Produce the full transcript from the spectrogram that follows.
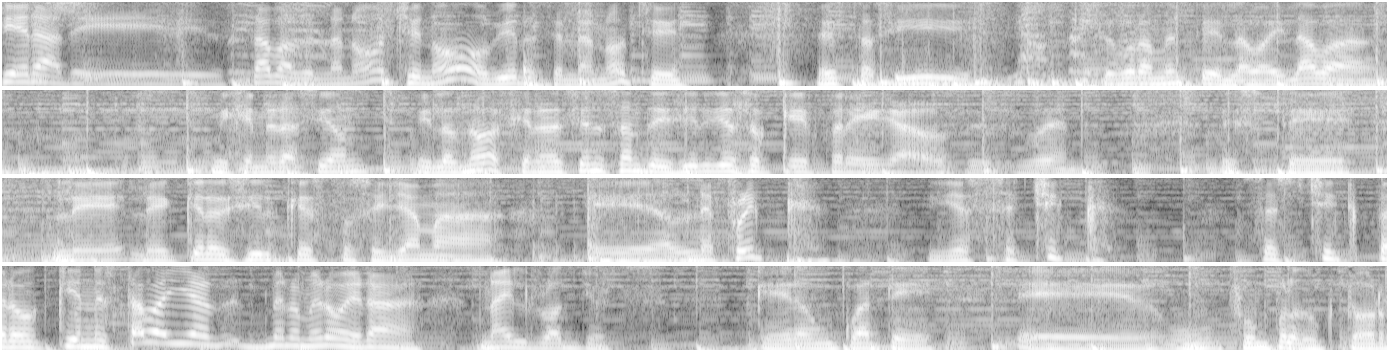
Era de sábado en la noche, ¿no? O viernes en la noche. Esta sí, seguramente la bailaba mi generación. Y las nuevas generaciones han de decir, ¿y eso qué fregados es? Bueno, este, le, quiero decir que esto se llama eh, Le Freak y es Chic. Es Chic, pero quien estaba ahí mero mero era Nile Rodgers, que era un cuate eh, fue un productor,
